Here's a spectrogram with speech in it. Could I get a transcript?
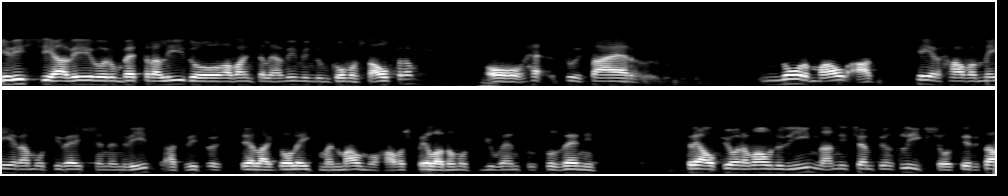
ég vissi að við vorum betra líð og að vantilega við myndum komast áfram mm. og veist, það er normal að þeir hafa meira motivation en við, að við, veist, félagi og leikmenn Malmö hafa spilað á Juventus og Zenit þrjá, fjóra mánuði innan í Champions League svo fyrir þá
